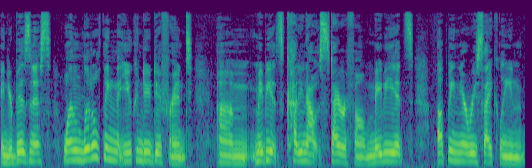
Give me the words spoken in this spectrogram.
in your business. One little thing that you can do different. Um, maybe it's cutting out styrofoam. Maybe it's upping your recycling.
